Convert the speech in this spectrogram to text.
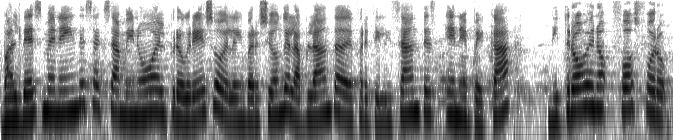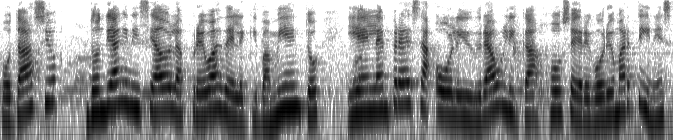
Valdés Menéndez examinó el progreso de la inversión de la planta de fertilizantes NPK nitrógeno, fósforo, potasio, donde han iniciado las pruebas del equipamiento y en la empresa oleohidráulica José Gregorio Martínez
